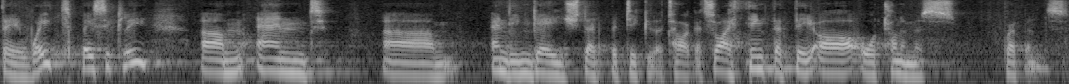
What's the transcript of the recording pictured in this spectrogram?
their weight, basically, um, and, um, and engage that particular target. So I think that they are autonomous weapons.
